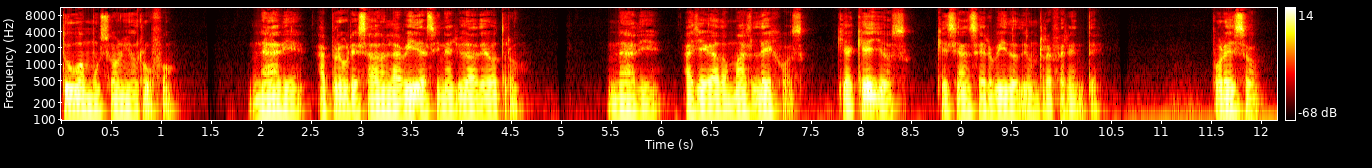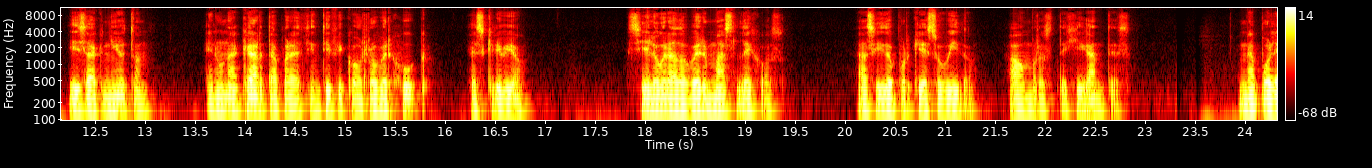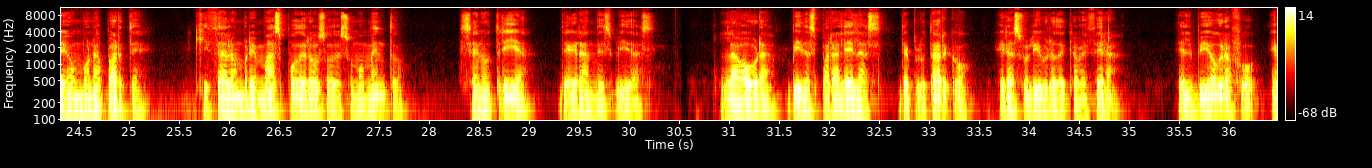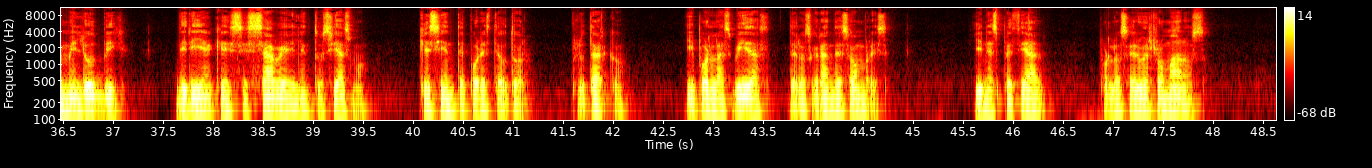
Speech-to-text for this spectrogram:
tuvo a Musonio Rufo. Nadie ha progresado en la vida sin ayuda de otro. Nadie ha llegado más lejos que aquellos que se han servido de un referente. Por eso, Isaac Newton, en una carta para el científico Robert Hooke, escribió, Si he logrado ver más lejos, ha sido porque he subido a hombros de gigantes. Napoleón Bonaparte, quizá el hombre más poderoso de su momento, se nutría de grandes vidas. La obra Vidas Paralelas de Plutarco era su libro de cabecera. El biógrafo M. Ludwig diría que se sabe el entusiasmo que siente por este autor, Plutarco, y por las vidas de los grandes hombres, y en especial por los héroes romanos,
